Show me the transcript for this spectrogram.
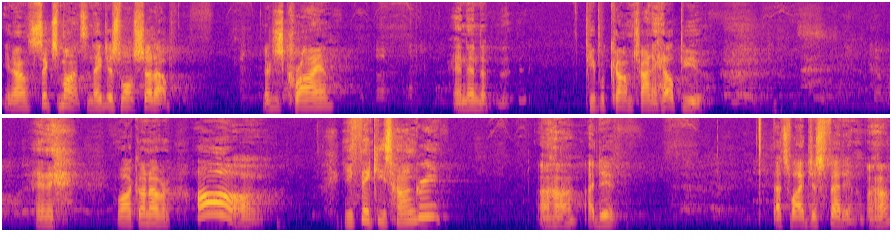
you know, six months, and they just won't shut up. They're just crying. And then the people come trying to help you. And they walk on over, oh, you think he's hungry? Uh huh, I do. That's why I just fed him. Uh huh.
